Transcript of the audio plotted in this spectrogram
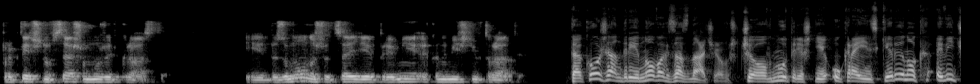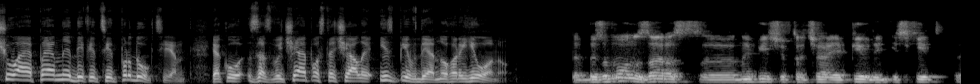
практично все, що можуть вкрасти. І безумовно, що це є прямі економічні втрати. Також Андрій Новак зазначив, що внутрішній український ринок відчуває певний дефіцит продукції, яку зазвичай постачали із південного регіону. Безумовно, зараз е, найбільше втрачає південь і схід е,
